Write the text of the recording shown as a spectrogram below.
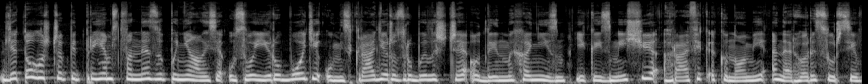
Для того, щоб підприємства не зупинялися у своїй роботі, у міськраді розробили ще один механізм, який зміщує графік економії енергоресурсів.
